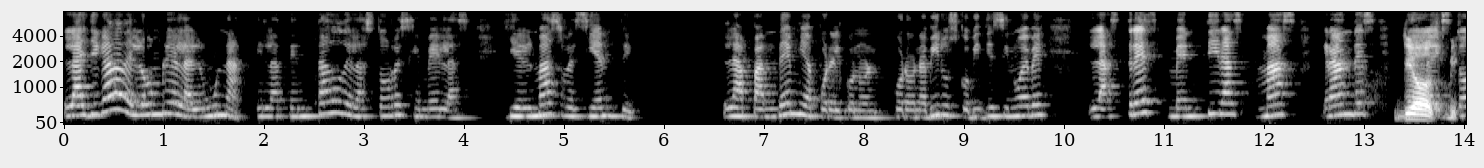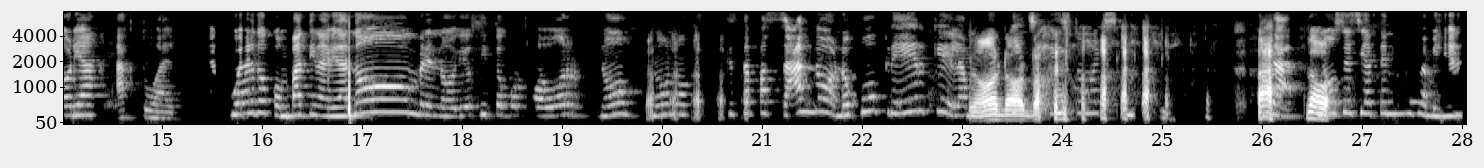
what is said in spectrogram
la llegada del hombre a la luna, el atentado de las Torres Gemelas y el más reciente, la pandemia por el coronavirus COVID-19, las tres mentiras más grandes de la historia actual. De acuerdo con Pati Navidad. No, hombre, no, Diosito, por favor, no, no, no, ¿qué, está pasando? No puedo creer que la no, no, no, esto no existe. no. sé si ha tenido familiares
